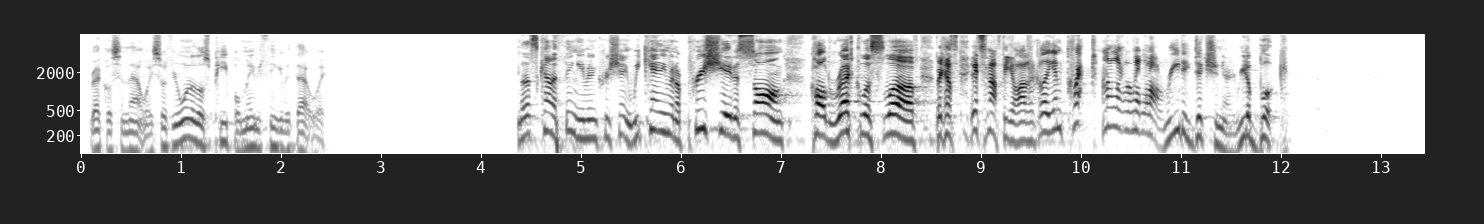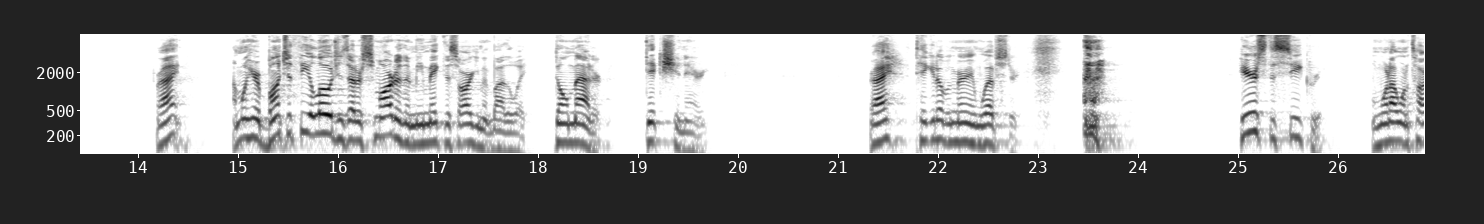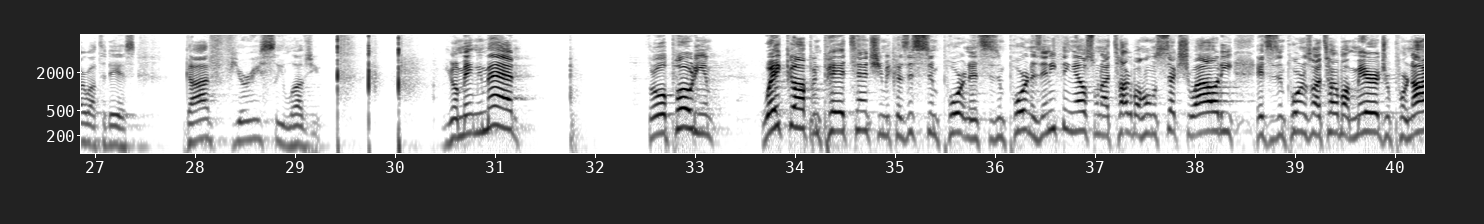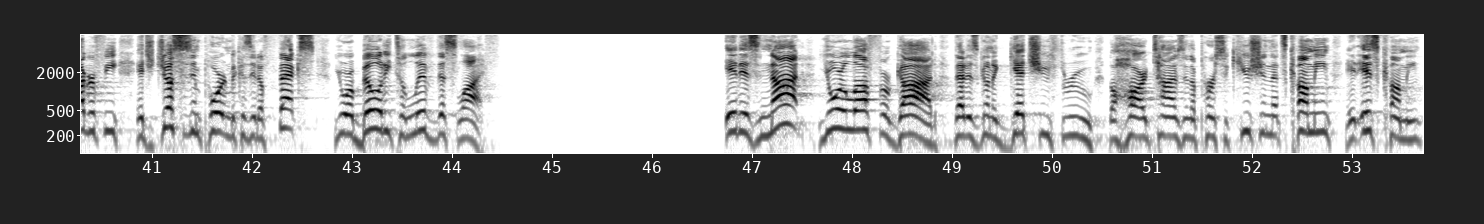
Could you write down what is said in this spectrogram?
Reckless in that way. So if you're one of those people, maybe think of it that way. That's the kind of thing, even in Christianity. We can't even appreciate a song called Reckless Love because it's not theologically incorrect. Read a dictionary, read a book. Right? I'm going to hear a bunch of theologians that are smarter than me make this argument, by the way. Don't matter. Dictionary. Right? Take it up with Merriam Webster. Here's the secret. And what I want to talk about today is God furiously loves you. You're going to make me mad? Throw a podium. Wake up and pay attention because this is important. It's as important as anything else when I talk about homosexuality. It's as important as when I talk about marriage or pornography. It's just as important because it affects your ability to live this life. It is not your love for God that is going to get you through the hard times and the persecution that's coming. It is coming.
